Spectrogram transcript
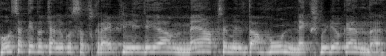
हो सके तो चैनल को सब्सक्राइब कर लीजिएगा। मैं आपसे मिलता हूँ नेक्स्ट वीडियो के अंदर।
